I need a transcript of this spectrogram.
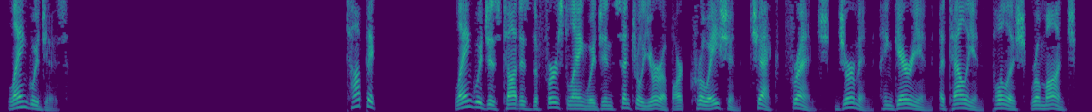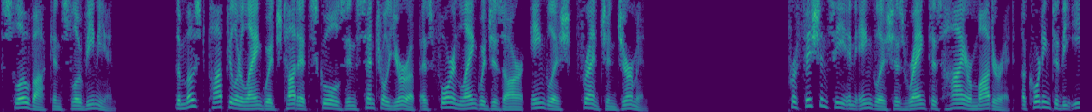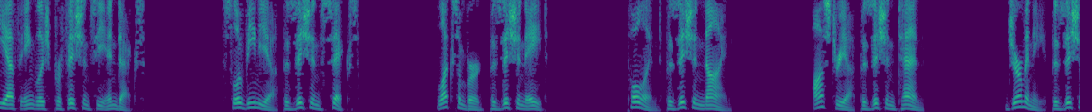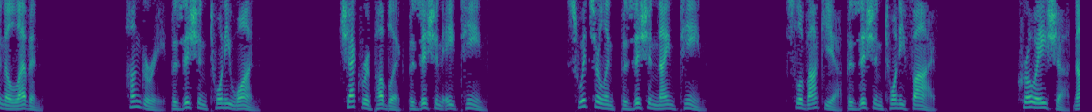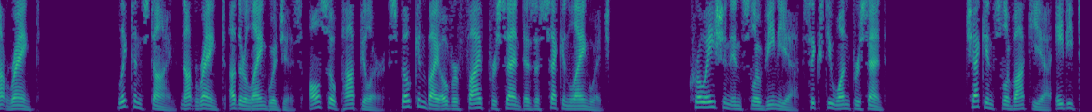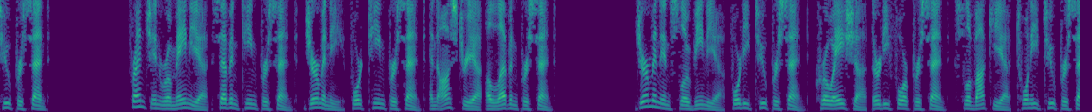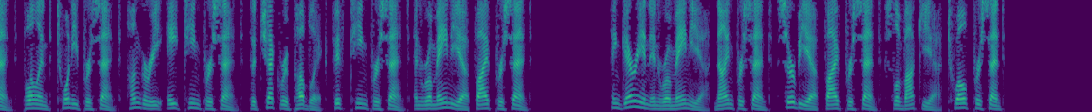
Languages. Topic: Languages taught as the first language in Central Europe are Croatian, Czech, French, German, Hungarian, Italian, Polish, Romansh, Slovak and Slovenian. The most popular language taught at schools in Central Europe as foreign languages are, English, French and German. Proficiency in English is ranked as high or moderate, according to the EF English Proficiency Index. Slovenia position 6, Luxembourg position 8, Poland position 9, Austria position 10, Germany position 11, Hungary position 21, Czech Republic position 18 Switzerland position 19 Slovakia position 25 Croatia not ranked. Liechtenstein not ranked other languages also popular spoken by over 5% as a second language. Croatian in Slovenia 61% Czech in Slovakia 82% French in Romania 17%, Germany 14% and Austria 11%. German in Slovenia 42%, Croatia 34%, Slovakia 22%, Poland 20%, Hungary 18%, the Czech Republic 15% and Romania 5%. Hungarian in Romania 9%, Serbia 5%, Slovakia 12%.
